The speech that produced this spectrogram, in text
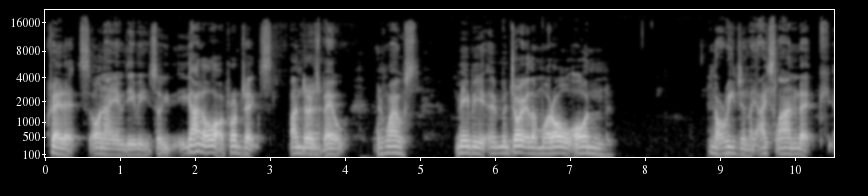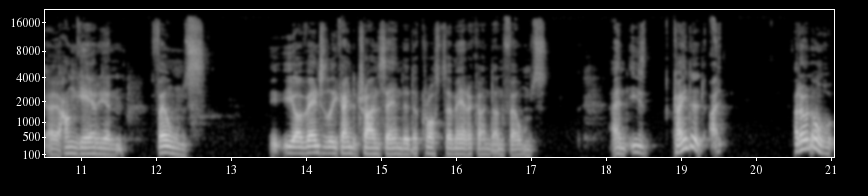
credits on IMDb, so he, he had a lot of projects under his belt. And whilst maybe a majority of them were all on Norwegian, like Icelandic, uh, Hungarian films, he he eventually kind of transcended across to America and done films. And he's kind of, I, I don't know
